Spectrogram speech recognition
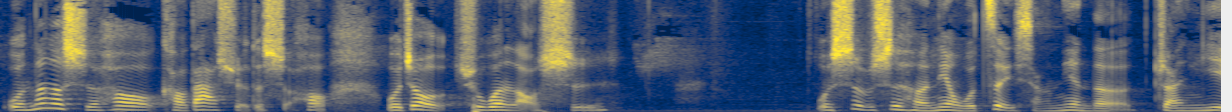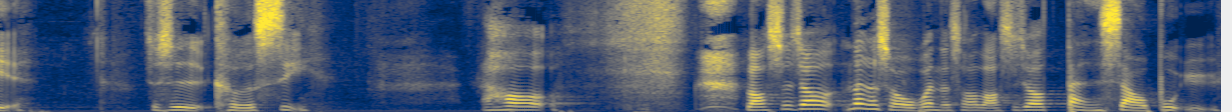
我那个时候考大学的时候，我就去问老师，我适不适合念我最想念的专业，就是科系，然后。老师就那个时候我问的时候，老师就淡笑不语。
